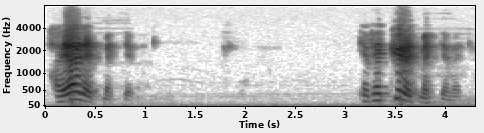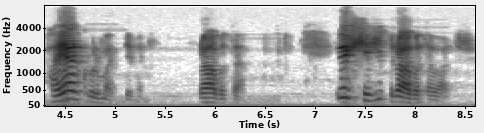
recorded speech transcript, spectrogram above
Hayal etmek demek. Tefekkür etmek demek. Hayal kurmak demek. Rabıta. Üç çeşit rabıta vardır.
